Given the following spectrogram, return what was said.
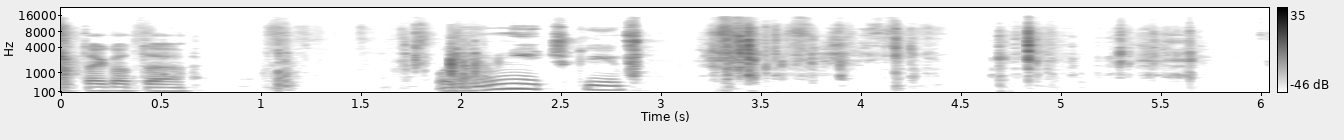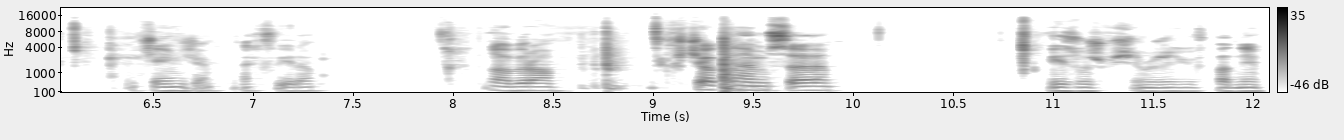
do tego te pojemniczki. Cięcie na chwilę. Dobra. Ściągnąłem se. Jezu, już myślałem, że nie wpadnie.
